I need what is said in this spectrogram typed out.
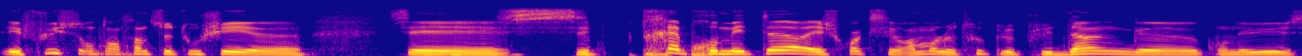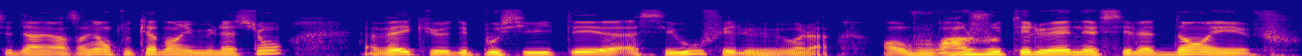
les flux sont en train de se toucher. euh, c'est c'est très prometteur et je crois que c'est vraiment le truc le plus dingue euh, qu'on ait eu ces dernières années, en tout cas dans l'émulation avec euh, des possibilités assez ouf et le voilà vous rajoutez le NFC là-dedans et pff,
